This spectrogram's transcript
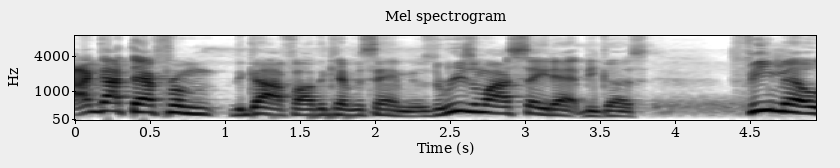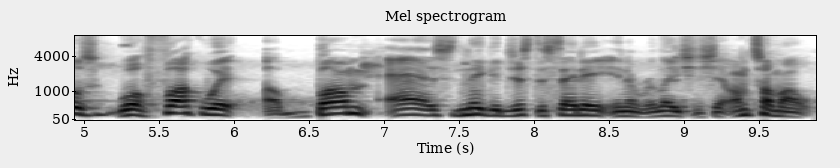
I got that from the Godfather Kevin Samuels. The reason why I say that because females will fuck with a bum ass nigga just to say they in a relationship. I'm talking about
